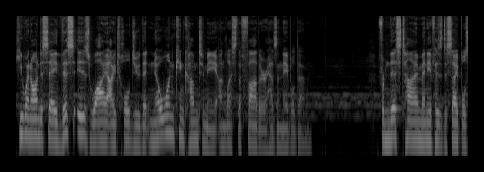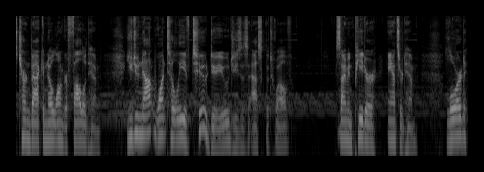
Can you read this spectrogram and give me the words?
He went on to say, This is why I told you that no one can come to me unless the Father has enabled them. From this time, many of his disciples turned back and no longer followed him. You do not want to leave too, do you? Jesus asked the twelve. Simon Peter answered him, Lord,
